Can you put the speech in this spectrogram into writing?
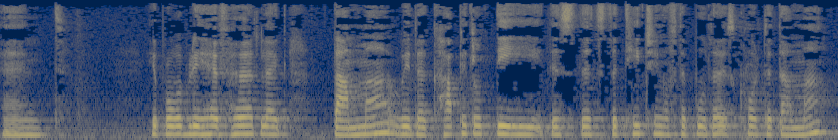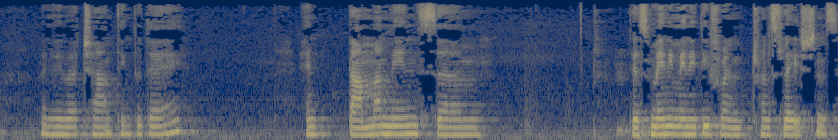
And you probably have heard like Dhamma with a capital D. This, that's the teaching of the Buddha is called the Dhamma when we were chanting today. And Dhamma means um, there's many, many different translations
